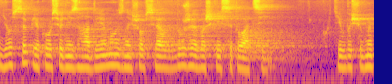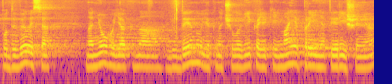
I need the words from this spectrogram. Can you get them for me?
Йосип, якого сьогодні згадуємо, знайшовся в дуже важкій ситуації. Хотів би, щоб ми подивилися на нього як на людину, як на чоловіка, який має прийняти рішення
